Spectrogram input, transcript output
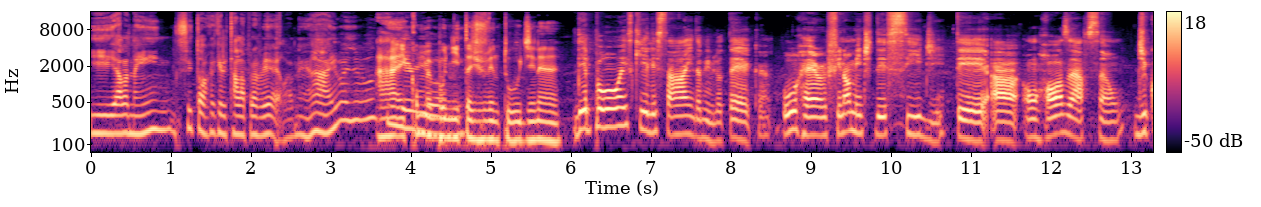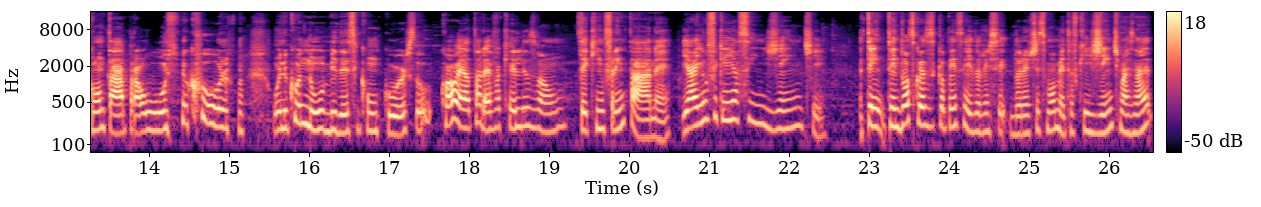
E ela nem se toca que ele tá lá pra ver ela, né? Ai, mas eu Ai, como é bonita a juventude, né? Depois que eles saem da biblioteca, o Harry finalmente decide ter a honrosa ação de contar para o único, único noob desse concurso qual é a tarefa que eles vão ter que enfrentar, né? E aí eu fiquei assim, gente, tem, tem duas coisas que eu pensei durante, durante esse momento. Eu fiquei, gente, mas não é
